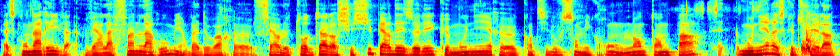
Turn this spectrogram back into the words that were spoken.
parce qu'on arrive vers la fin de la room et on va devoir euh, faire le tour de table. Alors, je suis super désolé que Mounir, quand il ouvre son micro, on ne l'entende pas. Mounir, est-ce que tu es là?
